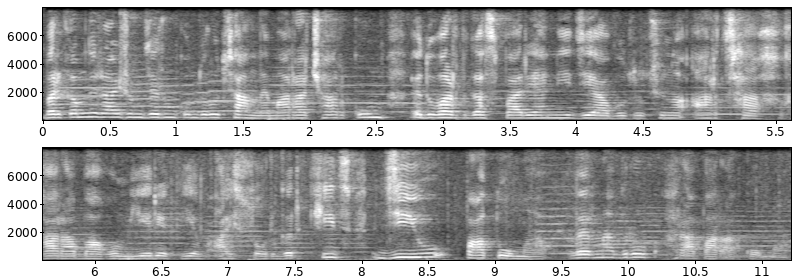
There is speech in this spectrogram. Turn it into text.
Բարեկամներ այժմ ձերուն կնդրությանն եմ առաջարկում Էդուարդ Գասպարյանի դիաբուզությունը Արցախ Ղարաբաղում 3 եւ այսօր գրքից Դիու պատումը վերնագրով հրապարակումը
